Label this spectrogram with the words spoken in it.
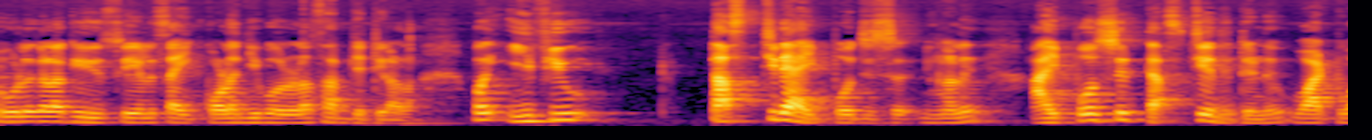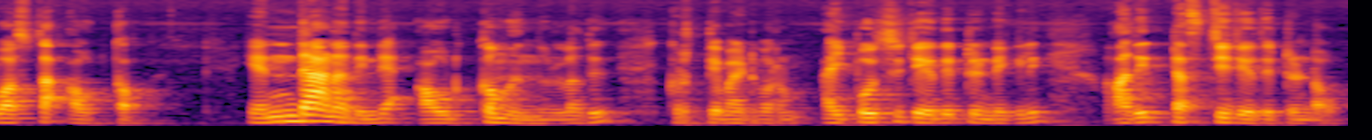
ടൂളുകളൊക്കെ യൂസ് ചെയ്യൽ സൈക്കോളജി പോലുള്ള സബ്ജക്റ്റുകളാണ് അപ്പോൾ ഇഫ് യു ടെസ്റ്റഡ് ഹൈപ്പോസിസ് നിങ്ങൾ ഹൈപ്പോസിസ് ടെസ്റ്റ് ചെയ്തിട്ടുണ്ട് വാട്ട് വാസ് ദ ഔട്ട്കം എന്താണ് അതിന്റെ ഔട്ട്കം എന്നുള്ളത് കൃത്യമായിട്ട് പറഞ്ഞു ഹൈപ്പോസിസ് ചെയ്തിട്ടുണ്ടെങ്കിൽ അത് ടെസ്റ്റ് ചെയ്തിട്ടുണ്ടാവും.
